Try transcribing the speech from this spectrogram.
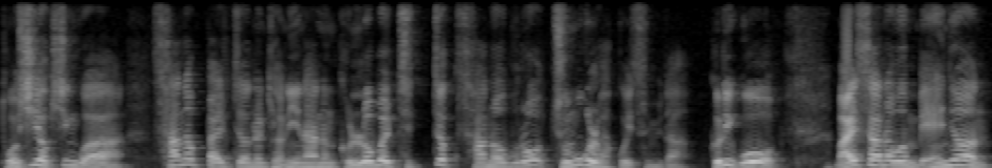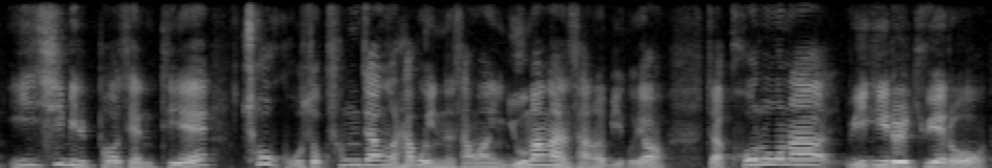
도시 혁신과 산업 발전을 견인하는 글로벌 지적 산업으로 주목을 받고 있습니다. 그리고 마이스 산업은 매년 21%의 초고속 성장을 하고 있는 상황인 유망한 산업이고요. 자, 코로나 위기를 기회로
